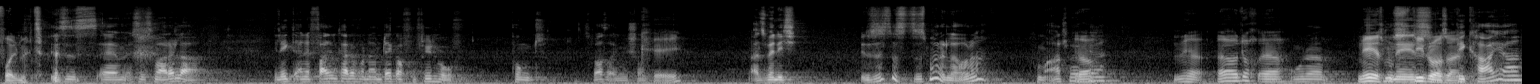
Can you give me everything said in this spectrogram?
Vollmetall. Es ist, ähm, es ist Marella. Ihr legt eine Fallenkarte von einem Deck auf den Friedhof. Punkt. Das war's eigentlich schon. Okay. Also wenn ich. Das ist das, das ist Marella, oder? Vom Artwork Ja. her? Ja, ja doch, ja. Oder. Nee, es muss D-Draw sein. Picaya?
